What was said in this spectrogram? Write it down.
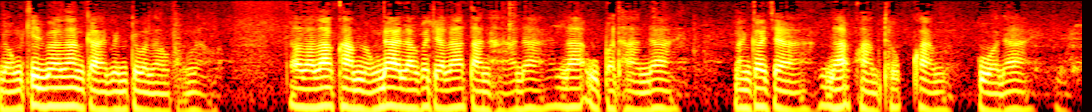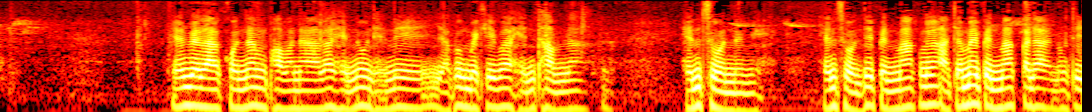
หลงคิดว่าร่างกายเป็นตัวเราของเรา ถ้าเราละความหลงได้เราก็จะละตัณหาได้ละอุปทานได้ มันก็จะละความทุกข์ความกลัวได้ เห็นเวลาคนนั่งภาวนาแล้วเห็นนู่นเห็นนี่ อย่าเพิ่งไปคิดว่าเห็นธรรมนะเห็นส่วนหนึ่ง เห็นส่วนที่เป็นมรรคหรืออาจจะไม่เป็นมรรคก็ได้ บางที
